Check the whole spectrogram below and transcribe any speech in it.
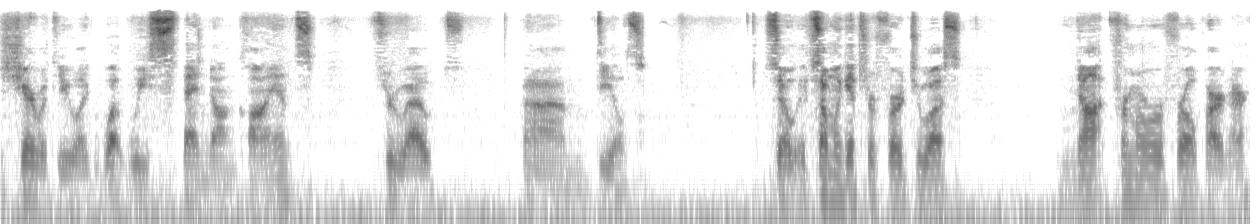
share with you like what we spend on clients throughout um, deals. So if someone gets referred to us, not from a referral partner,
